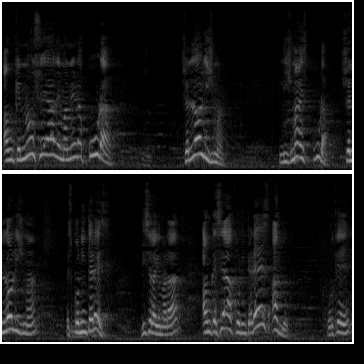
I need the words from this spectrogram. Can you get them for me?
aunque no sea de manera pura. Shelo Lishma. Es pura. Shelo Lishma es con interés. Dice la Gemara, aunque sea con interés, hazlo. ¿Por qué?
